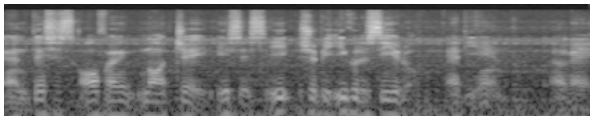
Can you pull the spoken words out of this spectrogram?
and this is offering not j. It is e should be equal to zero at the end okay?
